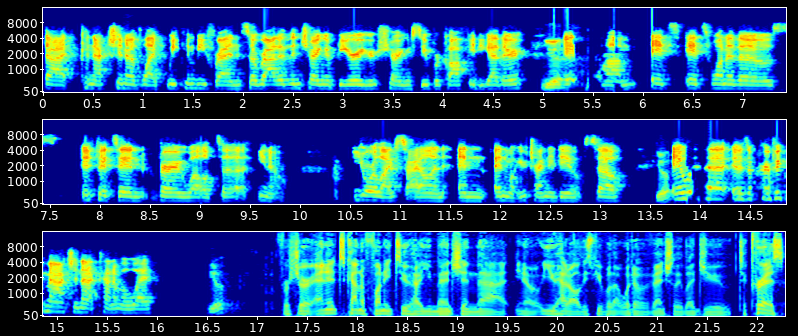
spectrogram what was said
that connection of like we can be friends so rather than sharing a beer you're sharing a super coffee together yeah. it- um it's it's one of those it fits in very well to you know your lifestyle and and and what you're trying to do so Yep. it was a it was a perfect match in that kind of a way Yep. For sure. And it's kind of funny too how you mentioned that, you know, you had all these people that would have eventually led you to Chris.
